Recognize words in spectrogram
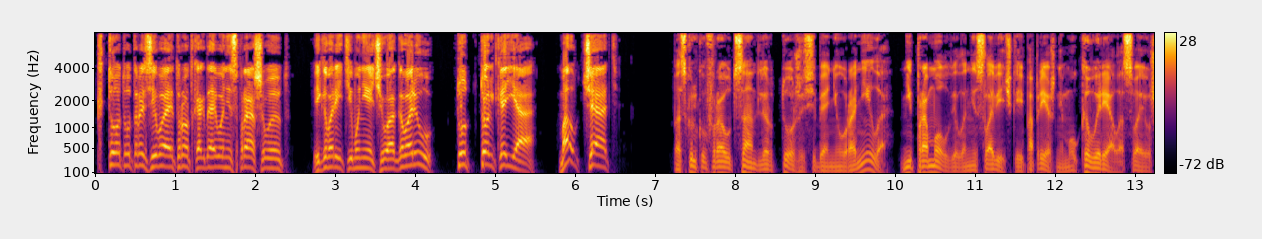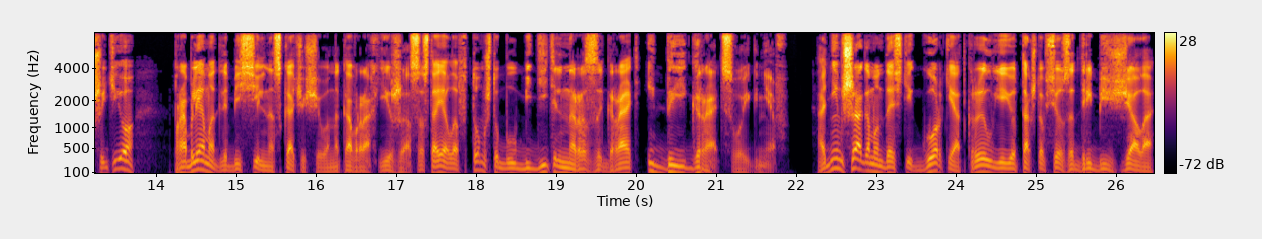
«Кто тут разевает рот, когда его не спрашивают? И говорить ему нечего, а говорю, Тут только я! Молчать!» Поскольку фрау Цандлер тоже себя не уронила, не промолвила ни словечко и по-прежнему ковыряла свое шитье, проблема для бессильно скачущего на коврах ежа состояла в том, чтобы убедительно разыграть и доиграть свой гнев. Одним шагом он достиг горки, открыл ее так, что все задребезжало,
